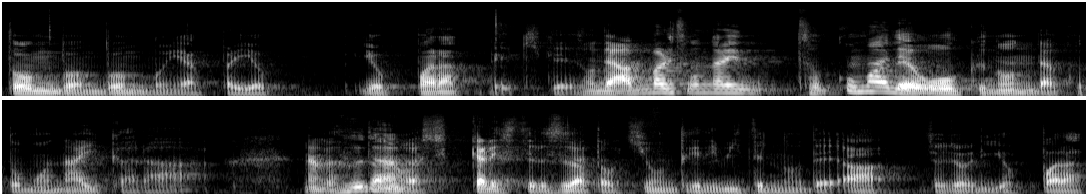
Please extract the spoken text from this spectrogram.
どんどんどんどんやっぱり酔っ払ってきてそんであんまりそんなにそこまで多く飲んだこともないからなんか普段はしっかりしてる姿を基本的に見てるのであ徐々に酔っ払っ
